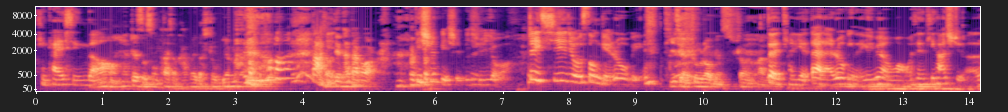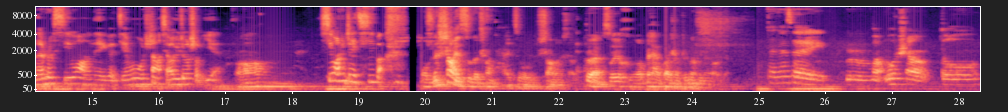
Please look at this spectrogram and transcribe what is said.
挺开心的。哦，那这次送大小咖啡的周边吧，大小电台大挂耳，必须必须必须有。这一期就送给肉饼，提前祝肉饼生日快乐。对，也带来肉饼的一个愿望，我先替他许了。他说希望那个节目上小宇宙首页，哦，希望是这期吧。我们的上一次的串台就上了小宇宙，对，所以和北海怪兽真的非常有缘。大家在嗯网络上都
